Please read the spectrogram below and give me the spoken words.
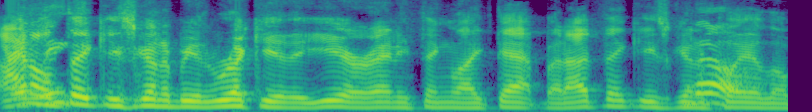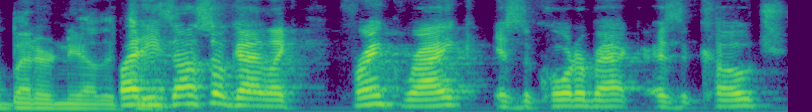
I At don't least- think he's going to be the rookie of the year or anything like that, but I think he's going to No. play a little better than the other But two. he's also got like Frank Reich is the quarterback, as the coach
